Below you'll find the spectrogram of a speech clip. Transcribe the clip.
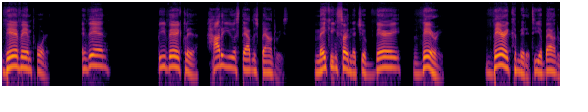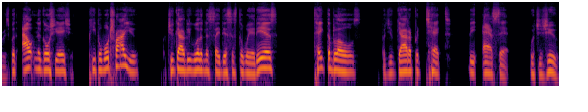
Very, very important. And then be very clear. How do you establish boundaries? Making certain that you're very, very, very committed to your boundaries without negotiation. People will try you, but you've got to be willing to say, this is the way it is. Take the blows, but you've got to protect the asset, which is you.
